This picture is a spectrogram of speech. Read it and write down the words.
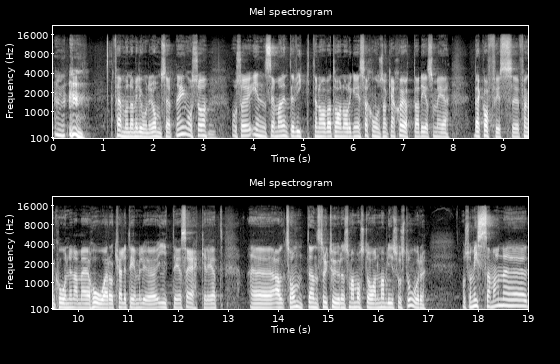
500 miljoner i omsättning och så, och så inser man inte vikten av att ha en organisation som kan sköta det som är backoffice-funktionerna med HR och kvalitet, miljö, IT, säkerhet, eh, allt sånt. Den strukturen som man måste ha när man blir så stor. Och så missar man eh,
